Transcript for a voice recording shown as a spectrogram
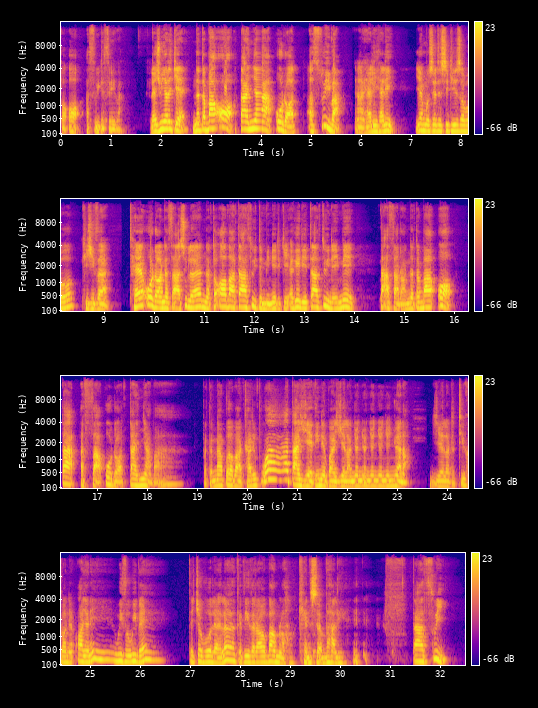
ပေါ်အဆွိတစေးပါ လေရှင်ရတဲ့ကျက်နတဘာအောတညာဩတော်အဆွိပါဟဲလီဟဲလီယေမုစတစီကီဆိုဘောခီရှိသာထဲဩတော်နသာဆုလနတောဘာတာဆွိတမီနေတကေအကေဒီတာဆွိနေမေတာအသာတော်နတဘာအောတာအစာအိုတော်တညပါပပတနာပဘာခါရပွာတာရဲ့ဒီနေပါရေလာညွညွညွညွညွညွနော်ရေလာတတိခေါနေအော်ညာနေဝီဆိုဝီပဲတချို့ဘလဲလာကတိဒရာဘာမလားကန်ဆာဘာလီ တာဆွီ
